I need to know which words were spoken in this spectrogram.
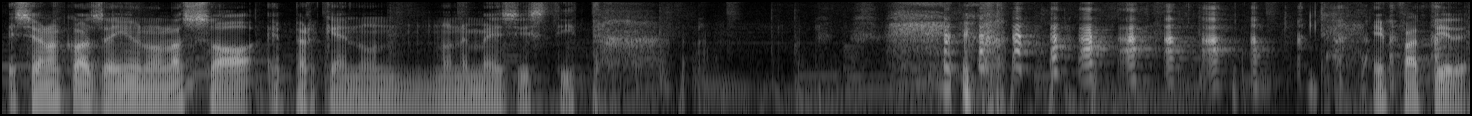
e se una cosa io non la so è perché non, non è mai esistita infatti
